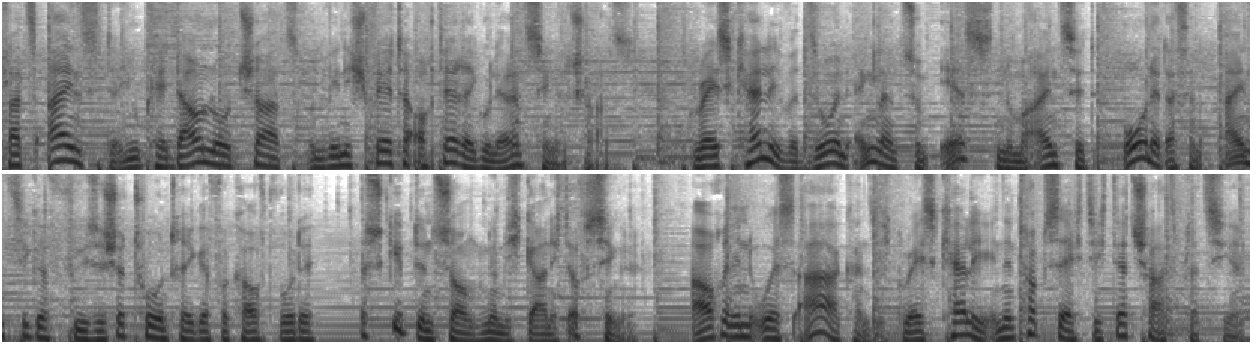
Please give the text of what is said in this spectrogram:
Platz 1 der UK Download Charts und wenig später auch der regulären Single Charts. Grace Kelly wird so in England zum ersten Nummer 1 Hit, ohne dass ein einziger physischer Tonträger verkauft wurde. Es gibt den Song nämlich gar nicht auf Single. Auch in den USA kann sich Grace Kelly in den Top 60 der Charts platzieren.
